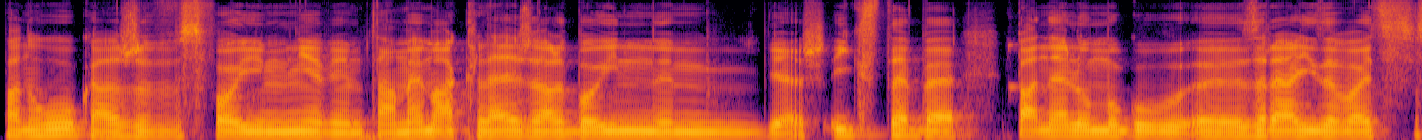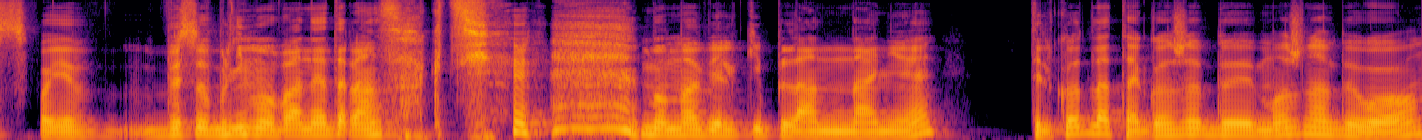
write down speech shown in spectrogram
pan Łukasz w swoim, nie wiem, tam emaklerze albo innym, wiesz, XTB panelu mógł y, zrealizować swoje wysublimowane transakcje, bo ma wielki plan na nie, tylko dlatego, żeby można było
